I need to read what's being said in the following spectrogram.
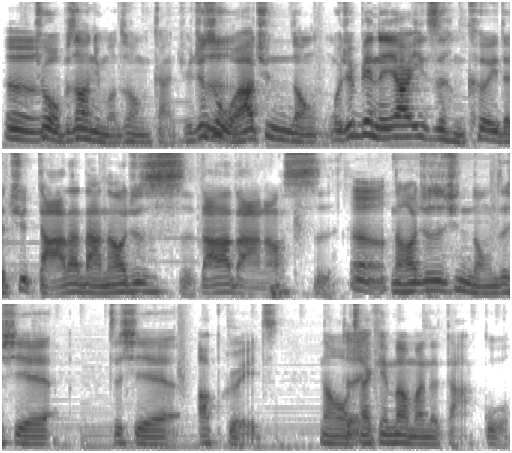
嗯，就我不知道你有没有这种感觉，就是我要去浓，我就变得要一直很刻意的去打打打，然后就是死打打打，然后死，嗯然后就是去浓这些这些 upgrades，然后我才可以慢慢的打过。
